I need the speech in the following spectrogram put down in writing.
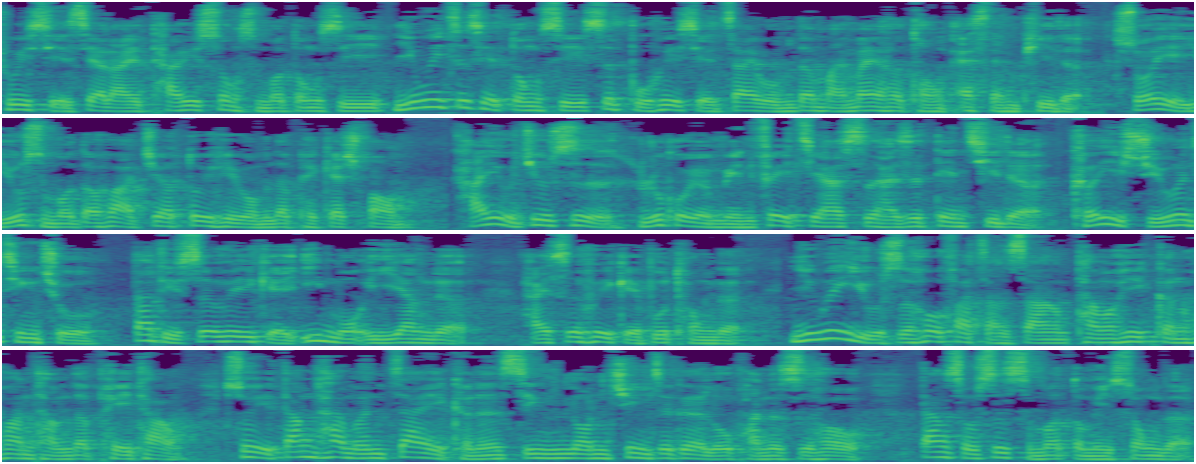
会写下来他会送什么东西，因为这些东西是不会写在我们的买卖合同 SMP 的，所以有什么的话就要对回我们的 package form。还有就是如果有免费家私还是电器的，可以询问清楚到底是会给一模一样的。还是会给不同的，因为有时候发展商他们会更换他们的配套，所以当他们在可能新 launching 这个楼盘的时候，当时是什么都没送的，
